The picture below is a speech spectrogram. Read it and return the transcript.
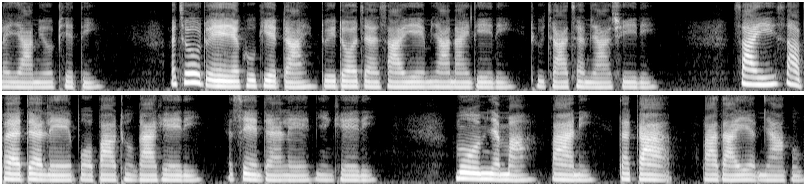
လက်ရာမျိုးဖြစ်သည် အချို့တွင်ယခုခေတ်တိုင်းတွေးတော်ကြံစာရေးများနိုင်သေးသည်ထူးခြားချက်များရှိသည်စာရေးစာဖတ်တက်လည်းပေါ်ပေါထွန်ကားခဲ့သည်အဆင့်တန်းလည်းမြင်ခဲ့သည်မွန်မြမပါနီတက်ကဘာသာရဲ့များကို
